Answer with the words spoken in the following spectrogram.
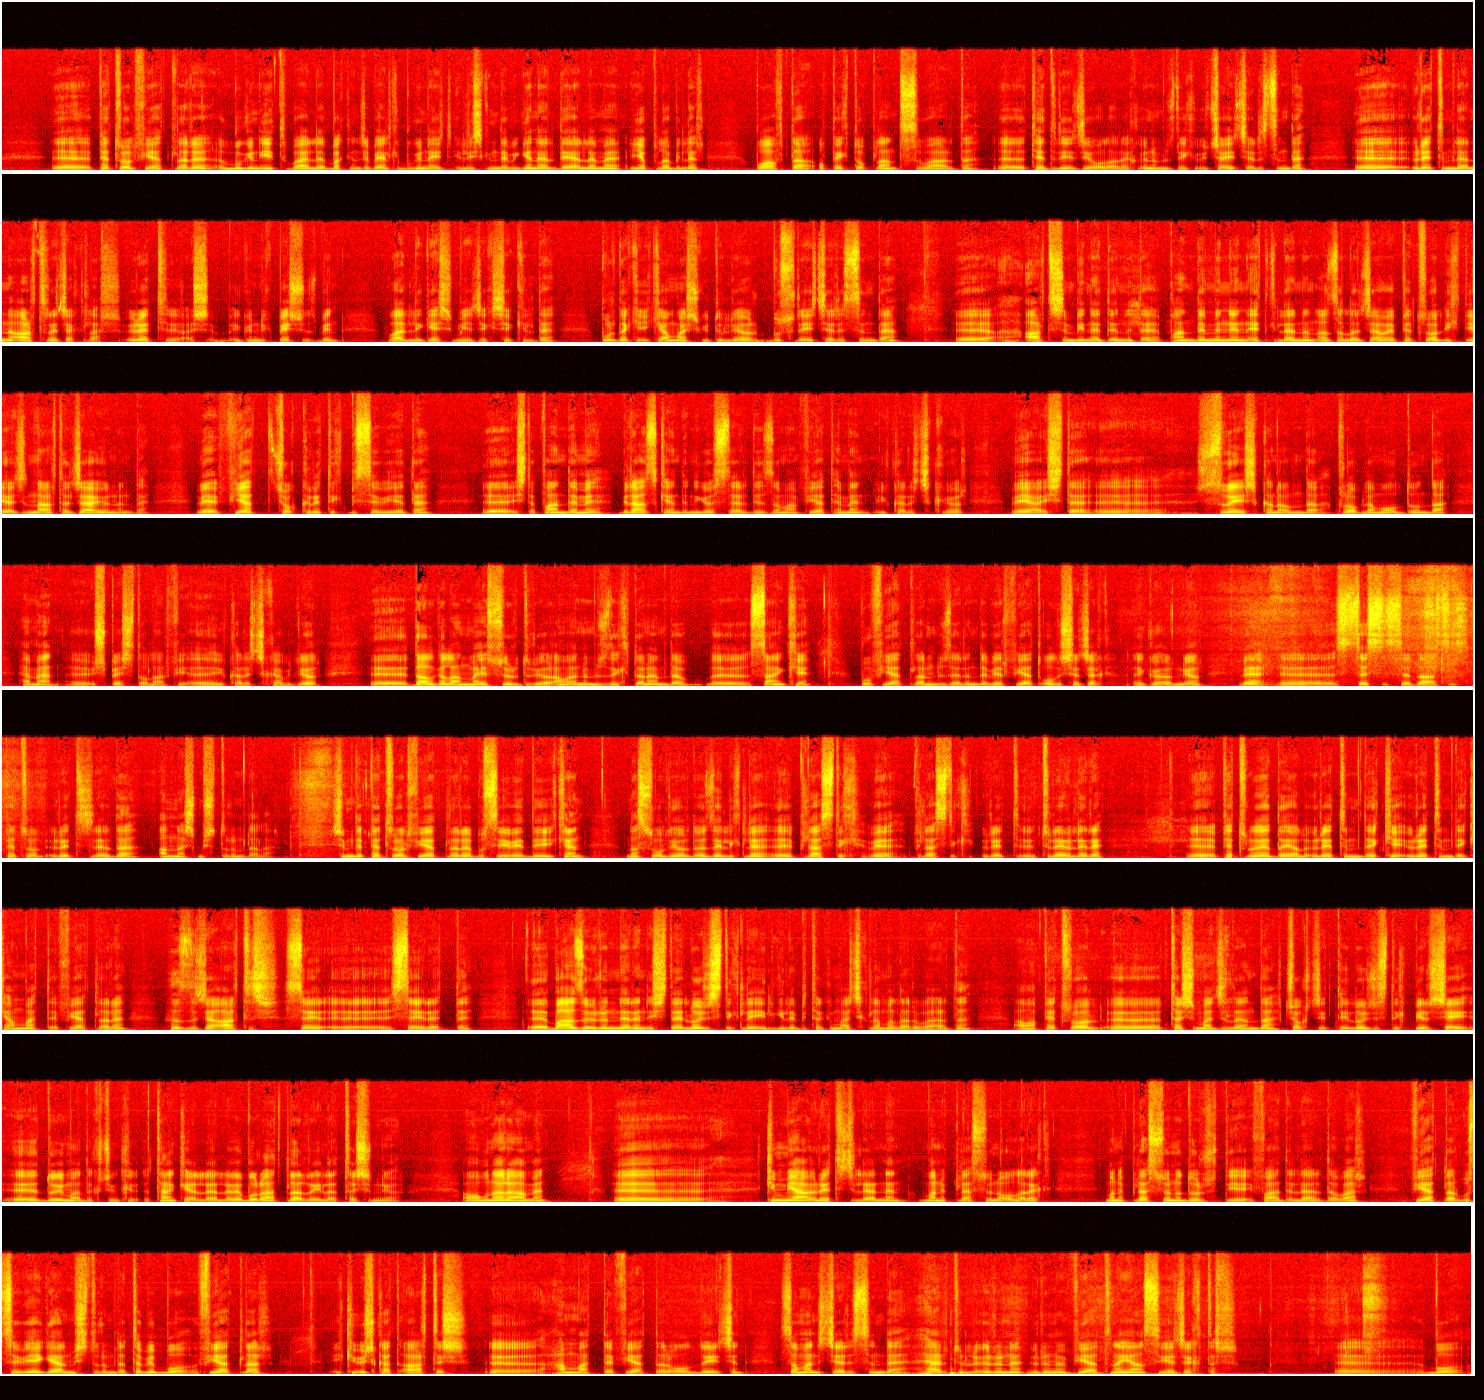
E, petrol fiyatları bugün itibariyle bakınca belki bugüne ilişkinde bir genel değerleme yapılabilir. Bu hafta OPEC toplantısı vardı. E, tedrici olarak önümüzdeki üç ay içerisinde e, üretimlerini artıracaklar. Üret günlük 500 bin varili geçmeyecek şekilde. Buradaki iki amaç güdülüyor. Bu süre içerisinde e, artışın bir nedeni de pandeminin etkilerinin azalacağı ve petrol ihtiyacının artacağı yönünde. Ve fiyat çok kritik bir seviyede. E, işte pandemi biraz kendini gösterdiği zaman fiyat hemen yukarı çıkıyor. Veya işte e, Süveyş kanalında problem olduğunda hemen e, 3-5 dolar e, yukarı çıkabiliyor. E, dalgalanmayı sürdürüyor ama önümüzdeki dönemde e, sanki bu fiyatların üzerinde bir fiyat oluşacak e, görünüyor ve e, sessiz sedasız petrol üreticileri de anlaşmış durumdalar. Şimdi petrol fiyatları bu seviyedeyken nasıl oluyordu? Özellikle e, plastik ve plastik üret e, türevleri e, petrole dayalı üretimdeki üretimdeki ham madde fiyatları hızlıca artış seyr, e, seyretti. Ee, bazı ürünlerin işte lojistikle ilgili bir takım açıklamaları vardı. Ama petrol e, taşımacılığında çok ciddi lojistik bir şey e, duymadık. Çünkü tankerlerle ve boru hatlarıyla taşınıyor. Ama buna rağmen e, kimya üreticilerinin manipülasyonu olarak manipülasyonudur diye ifadeler de var. Fiyatlar bu seviyeye gelmiş durumda. Tabii bu fiyatlar 2-3 kat artış e, ham madde fiyatları olduğu için zaman içerisinde her türlü ürüne ürünün fiyatına yansıyacaktır. E, bu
